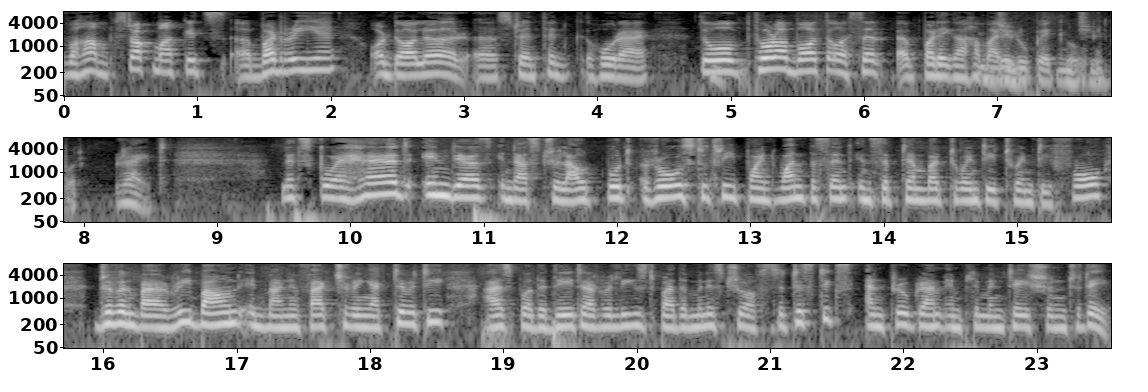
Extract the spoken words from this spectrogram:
वहाँ स्टॉक मार्केट्स बढ़ रही हैं और डॉलर स्ट्रेंथन हो रहा है। तो थोड़ा बहुत तो असर पड़ेगा हमारे रुपए के ऊपर। Right Right. Let's go ahead. India's industrial output rose to 3.1% in September 2024, driven by a rebound in manufacturing activity, as per the data released by the Ministry of Statistics and Program Implementation today.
